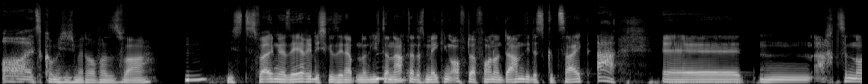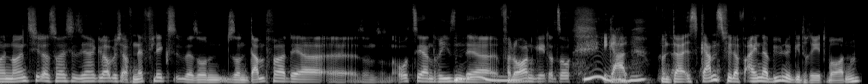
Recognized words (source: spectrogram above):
Oh, jetzt komme ich nicht mehr drauf, was es war. Hm? Das war irgendeine Serie, die ich gesehen habe. Und dann lief Mhm. danach dann das Making-of davon und da haben die das gezeigt. Ah, äh, mh, 1899 oder so heißt die Serie, glaube ich, auf Netflix über so einen, so einen Dampfer, der, äh, so, so einen Ozeanriesen, der Mhm. verloren geht und so. Mhm. Egal. Und da ist ganz viel auf einer Bühne gedreht worden.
